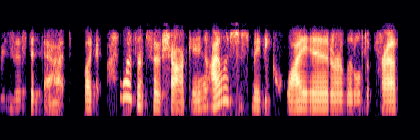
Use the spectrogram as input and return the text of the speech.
resisted that. Like, I wasn't so shocking. I was just maybe quiet or a little depressed.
